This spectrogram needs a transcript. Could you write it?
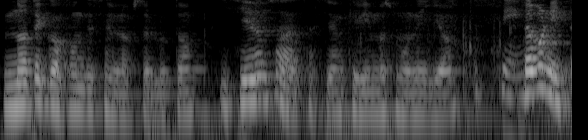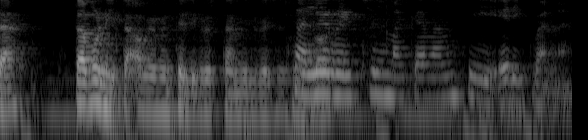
no te confundes en lo absoluto. Hicieron su adaptación que vimos Mon y yo. Sí. Está bonita, está bonita, obviamente el libro está mil veces Sale mejor. Rachel McAdams y Eric Bana.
